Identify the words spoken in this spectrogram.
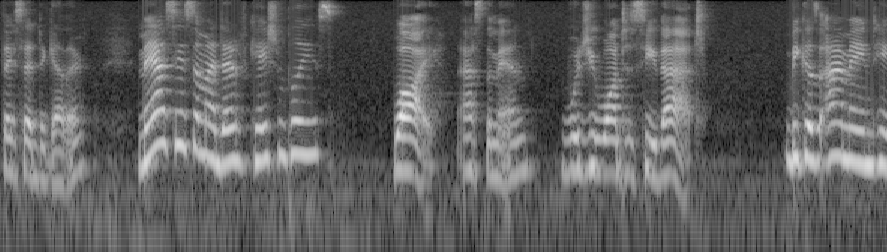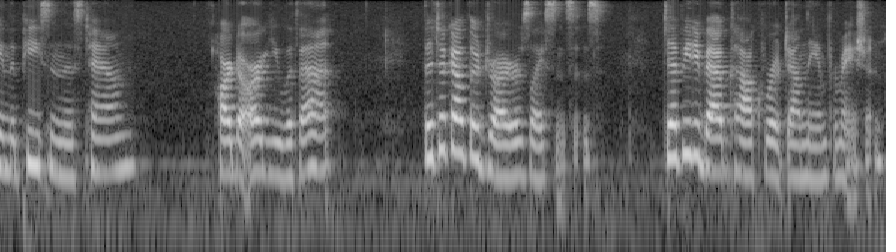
they said together. May I see some identification, please? Why? asked the man. Would you want to see that? Because I maintain the peace in this town. Hard to argue with that. They took out their driver's licenses. Deputy Babcock wrote down the information.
